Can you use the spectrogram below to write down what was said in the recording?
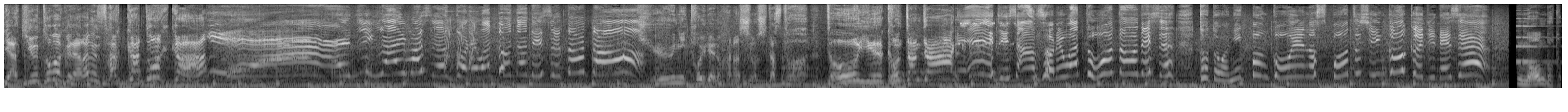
野球賭博ならぬサッカー賭博か？えー、違います。これはトトですトト。急にトイレの話をしだすとはどういう魂胆だ？レイジさんそれは TOTO です。トトは日本公営のスポーツ振興くじです。なんだと？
